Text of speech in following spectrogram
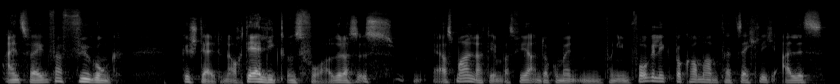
einstweiligen Verfügung gestellt. Und auch der liegt uns vor. Also das ist erstmal, nach dem, was wir an Dokumenten von ihm vorgelegt bekommen haben, tatsächlich alles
